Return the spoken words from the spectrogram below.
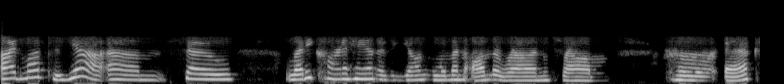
I'd love to. Yeah. Um, so Letty Carnahan is a young woman on the run from her ex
